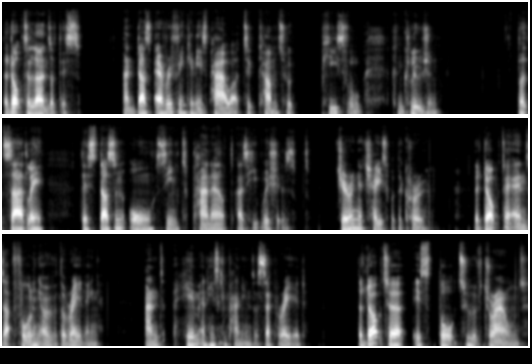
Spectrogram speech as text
The Doctor learns of this and does everything in his power to come to a peaceful conclusion. But sadly, this doesn't all seem to pan out as he wishes. During a chase with the crew, the Doctor ends up falling over the railing, and him and his companions are separated. The Doctor is thought to have drowned,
